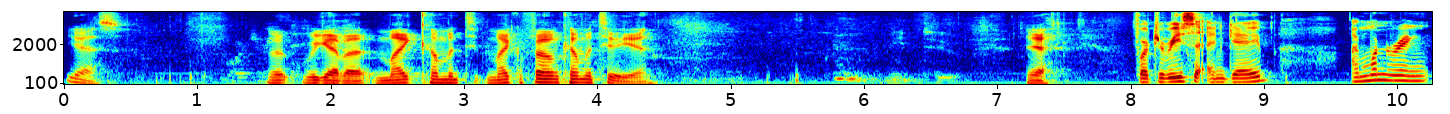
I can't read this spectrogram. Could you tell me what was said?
Yes. Uh, We have a mic coming, to, microphone coming to you. Yeah. For Theresa and Gabe, I'm wondering,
